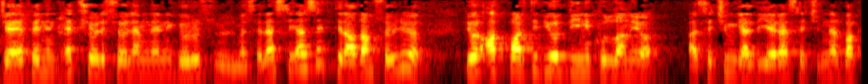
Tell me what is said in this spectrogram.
CHP'nin hep şöyle söylemlerini görürsünüz mesela. Siyasettir adam söylüyor. Diyor AK Parti diyor dini kullanıyor. Ha, seçim geldi yerel seçimler bak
